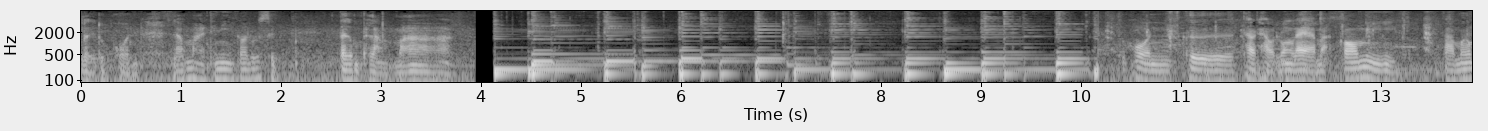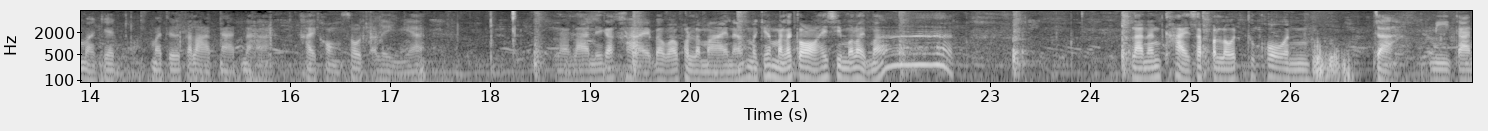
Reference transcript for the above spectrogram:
เลยทุกคน แล้วมาที่นี่ก็รู้สึกเติมพลังมากทุกคนคือแถวๆโรงแรมอะก็มีฟาร์มเมอร์มาร์เก็ตมาเจอตลาดนัดนะฮะขายของสดอะไรอย่างเงี้ยร้านนี้ก็ขายแบบว่าผลไม้นะเมื่อกี้มะละกอให้ชิมอร่อยมาก ร้านนั้นขายสับปะรดทุกคนจะมีการ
